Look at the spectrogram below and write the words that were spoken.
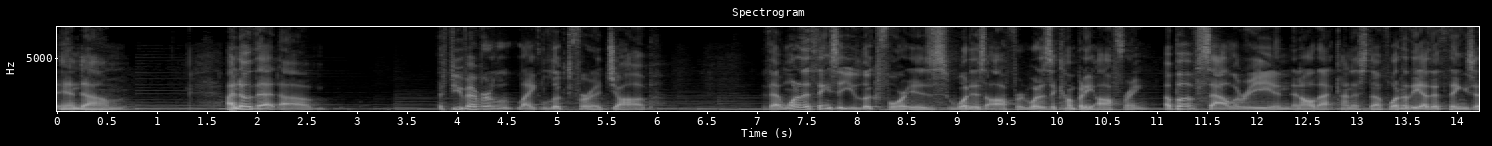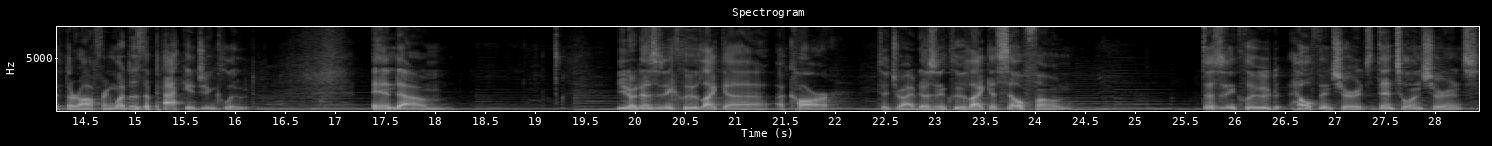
And um, I know that uh, if you've ever like looked for a job, that one of the things that you look for is what is offered. What is a company offering? Above salary and, and all that kind of stuff, what are the other things that they're offering? What does the package include? And, um, you know, does it include like a, a car to drive? Does it include like a cell phone? Does it include health insurance, dental insurance?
